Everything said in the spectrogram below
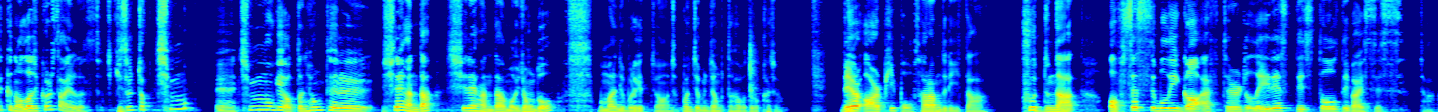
Technological silence. 기술적 침묵? 예, 침묵의 어떤 형태를 실행한다? 실행한다. 뭐 이 정도? 뭔 말인지 모르겠죠. 첫 번째 문장부터 가보도록 하죠. There are people, 사람들이 있다. Who do not obsessively go after the latest digital devices. 자,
